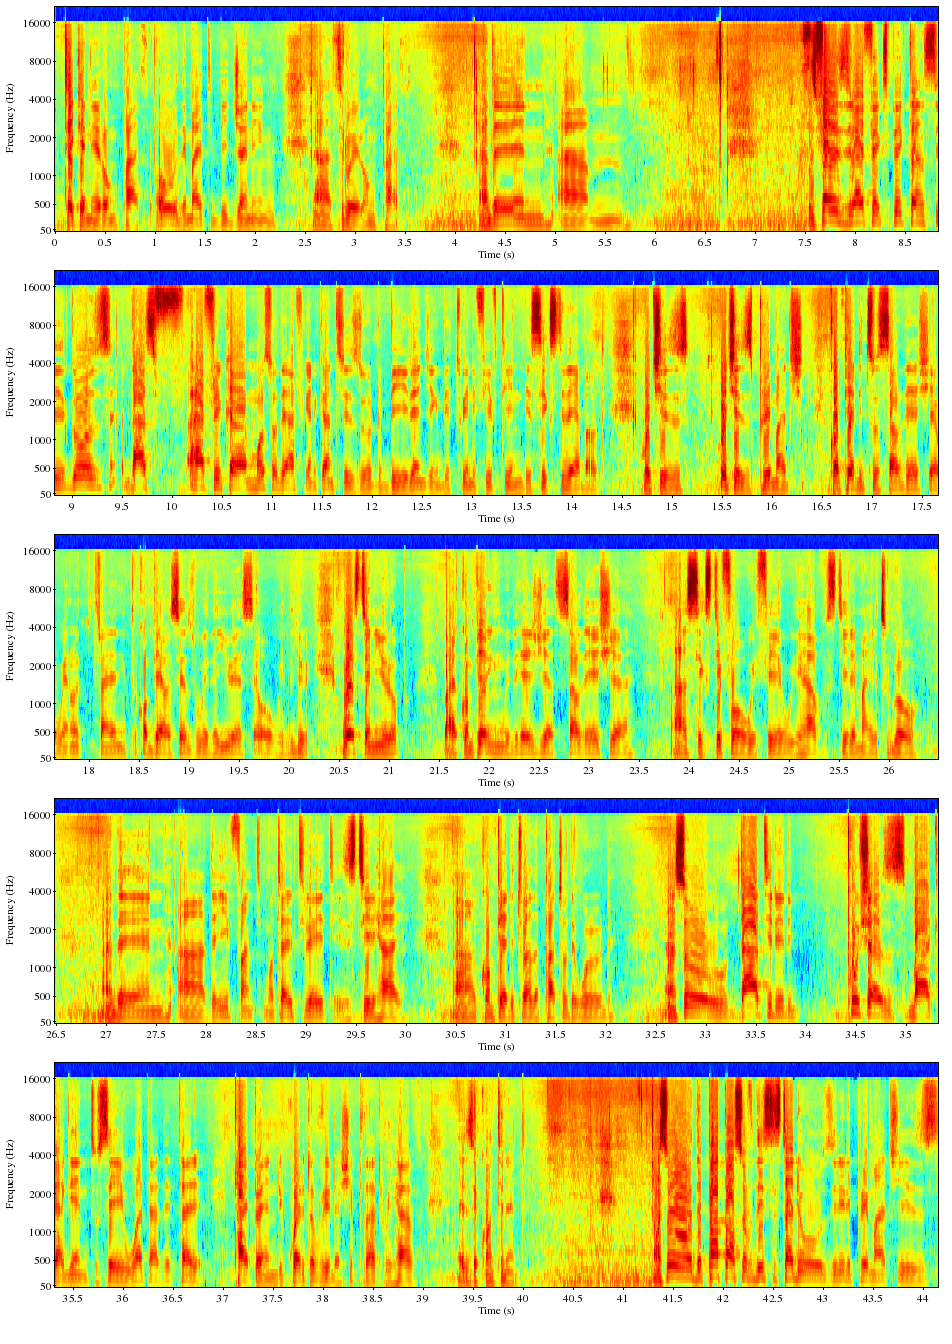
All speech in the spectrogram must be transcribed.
taken a wrong path, or they might be journeying uh, through a wrong path. And then um, as far as life expectancy goes, that's Africa, most of the African countries would be ranging between 50 and 60 thereabout, which is, which is pretty much compared to South Asia. We're not trying to compare ourselves with the US or with Western Europe. By comparing with Asia, South Asia, uh, 64, we feel we have still a mile to go. And then uh, the infant mortality rate is still high uh, compared to other parts of the world. And so that really pushes back again to say what are the type and quality of leadership that we have as a continent. And so the purpose of this study was really pretty much is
